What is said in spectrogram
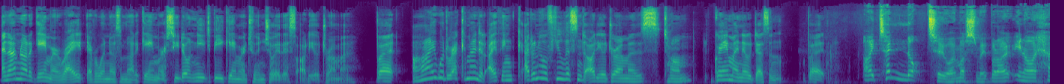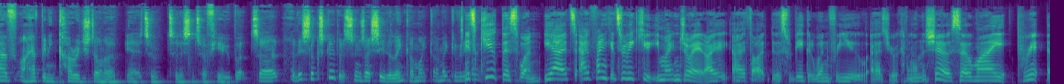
And I'm not a gamer, right? Everyone knows I'm not a gamer. So you don't need to be a gamer to enjoy this audio drama. But I would recommend it. I think I don't know if you listen to audio dramas, Thom. Graham, I know doesn't, but I tend not to, I must admit, but I, you know, I have, I have been encouraged on a, you know, to, to listen to a few. But uh, this looks good. As soon as I see the link, I might, I might give it. A it's go. cute. This one, yeah, it's. I find it's really cute. You might enjoy it. I, I thought this would be a good one for you as you were coming on the show. So my prick, uh,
